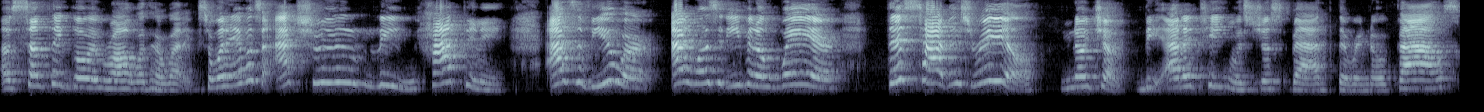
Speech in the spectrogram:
of something going wrong with her wedding. So when it was actually happening, as a viewer, I wasn't even aware this time is real. No joke. The editing was just bad. There were no vows.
